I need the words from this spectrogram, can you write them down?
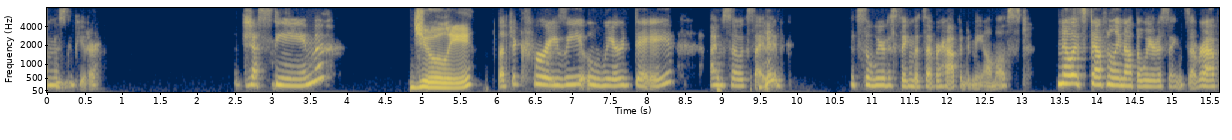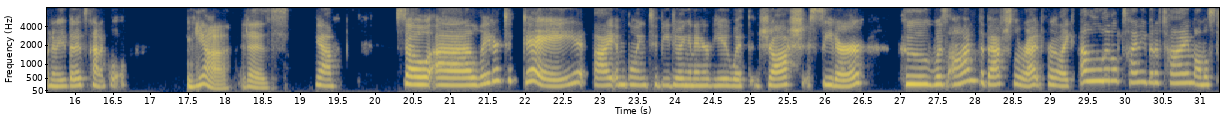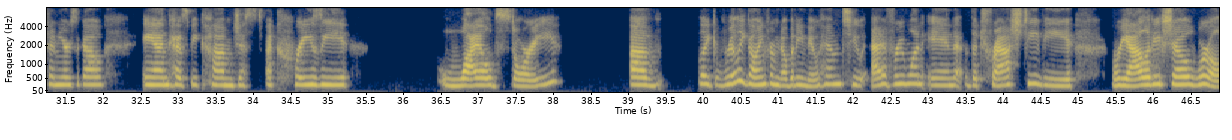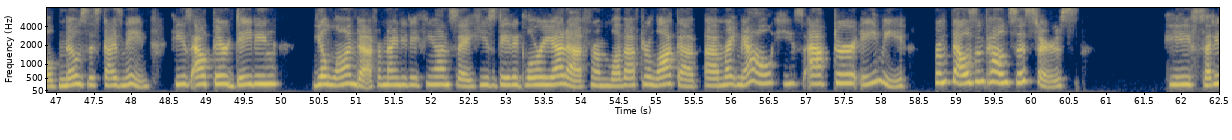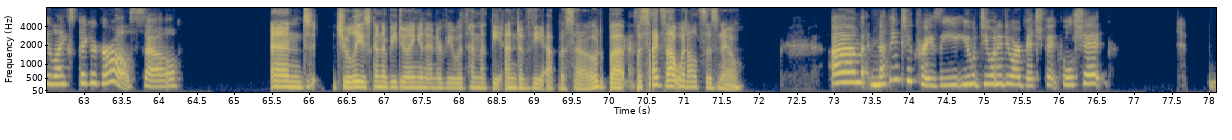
on this computer. Justine. Julie. Such a crazy, weird day. I'm so excited. Mm-hmm. It's the weirdest thing that's ever happened to me almost. No, it's definitely not the weirdest thing that's ever happened to me, but it's kind of cool. Yeah, it is. Yeah. So uh, later today, I am going to be doing an interview with Josh Seiter, who was on The Bachelorette for like a little tiny bit of time, almost 10 years ago, and has become just a crazy, wild story of like really going from nobody knew him to everyone in the trash TV reality show world knows this guy's name. He's out there dating Yolanda from 90 Day Fiance. He's dated Glorietta from Love After Lockup. Um, right now, he's after Amy from Thousand Pound Sisters. He said he likes bigger girls. So. And Julie is going to be doing an interview with him at the end of the episode. But yes. besides that, what else is new? Um, nothing too crazy. You do you want to do our bitch fit cool shit?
